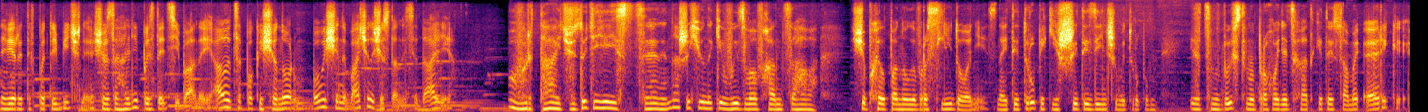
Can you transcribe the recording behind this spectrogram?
не вірити в потойбічне, що взагалі пиздець їбаний, але це поки що норм, бо ви ще не бачили, що станеться далі. Повертаючись до тієї сцени, наших юнаків визвав Ханзава, щоб хелпанули в розслідуванні, знайти труп, який зшитий з іншими трупами. І за цими вбивствами проходять згадки той самої Еріки.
